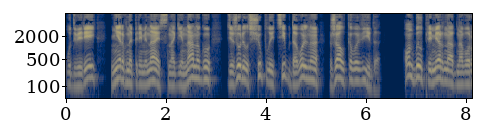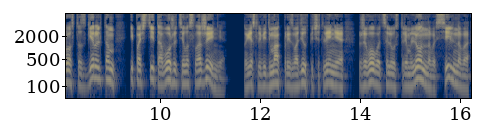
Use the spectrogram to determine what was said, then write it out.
У дверей, нервно переминаясь с ноги на ногу, дежурил щуплый тип довольно жалкого вида. Он был примерно одного роста с Геральтом и почти того же телосложения. Но если ведьмак производил впечатление живого целеустремленного, сильного,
